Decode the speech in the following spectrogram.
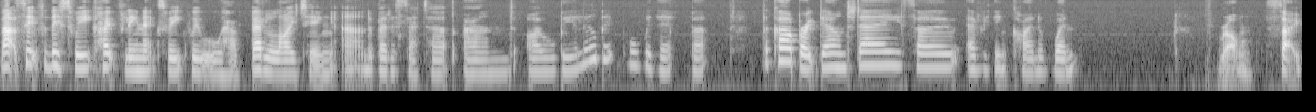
that's it for this week. Hopefully next week we will have better lighting and a better setup and I will be a little bit more with it. But the car broke down today so everything kind of went wrong. So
